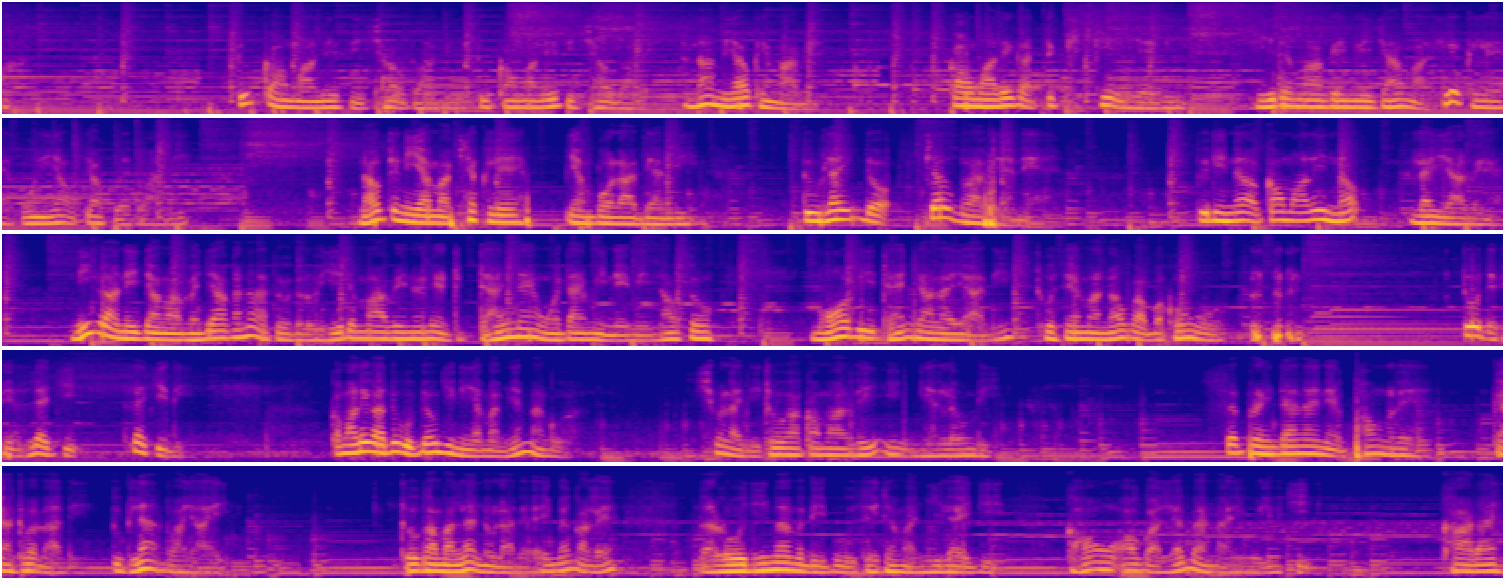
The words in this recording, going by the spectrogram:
သူကောင်မလေးစီခြောက်သွားပြီသူကောင်မလေးစီခြောက်သွားတယ်အနာမရောက်ခင်မှာပဲကောင်မလေးကတခိခိရေပြီးရေဓမာပင်တွေကြားမှာလှစ်ကလေးဝင်ရောက်ပြောက်ွယ်သွားပြီနောက်တနေရာမှာဖြက်ကလေးပြန်ပေါ်လာပြန်ပြီးသူလိုက်တော့ပျောက်သွားပြန်တယ်သူဒီနောက်ကောင်မလေးနောက်လိုက်ရတယ် မိကနေကြမှာမကြာခဏဆိုသလိုရေဓမာပင်တွေနဲ့ဒိုင်းတိုင်းဝင်တိုင်းမိနေပြီနောက်ဆုံးမောပြီးထမ်းကြလိုက်ရသည်ထိုစင်မှာနောက်ကပခုံးကိုတို့တဖြင့်လှက်ကြည့်လှက်ကြည့်သည်ကမာလေးကသူ့ကိုပြုံးကြည့်နေရမှမျက်မှန်ကိုချွတ်လိုက်သည်ထိုကကမာလေးဤမျက်လုံးသည်စပရင်တန်းလိုက်နဲ့ဖောင်းကလေးကန်ထွက်လာသည်သူလန့်သွားရ၏ထိုကမှလန့်နိုးလာတယ်အိမ်မက်ကလည်းဒရိုကြီးမှမသိဘူးစိတ်ထဲမှာညီးလိုက်ကြည့် ခေါင်းအောက်ကလက်ပံနိုင်ကိုယူကြည့်ခါတိုင်း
